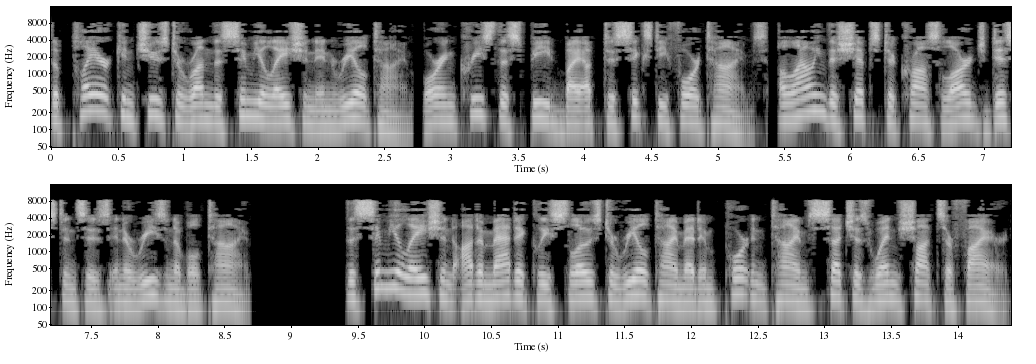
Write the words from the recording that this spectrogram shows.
The player can choose to run the simulation in real time, or increase the speed by up to 64 times, allowing the ships to cross large distances in a reasonable time. The simulation automatically slows to real time at important times such as when shots are fired.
